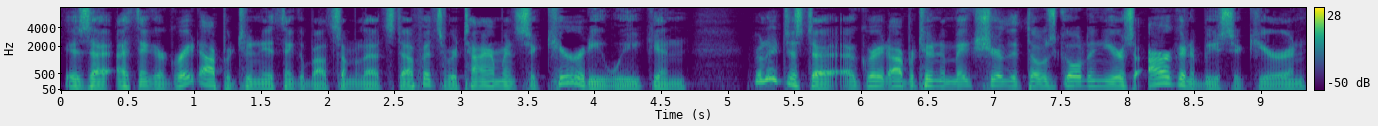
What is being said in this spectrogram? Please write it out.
is, I, I think, a great opportunity to think about some of that stuff. It's Retirement Security Week, and really just a, a great opportunity to make sure that those golden years are going to be secure. And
